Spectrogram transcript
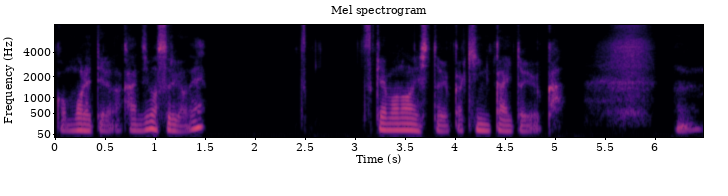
こう漏れてるような感じもするよね。漬物石というか、金塊というか。うん、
